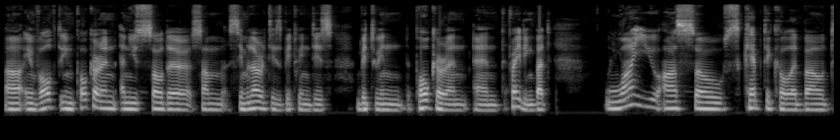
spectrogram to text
uh, involved in poker, and, and you saw there some similarities between this between the poker and and trading. But why you are so skeptical about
